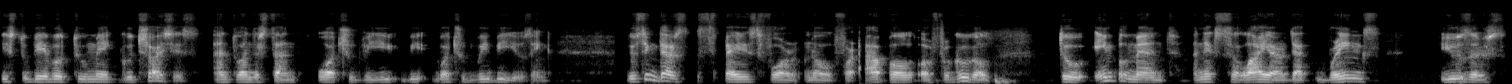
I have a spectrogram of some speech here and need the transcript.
is to be able to make good choices and to understand what should we be what should we be using. Do you think there's space for you know for Apple or for Google to implement an extra layer that brings users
